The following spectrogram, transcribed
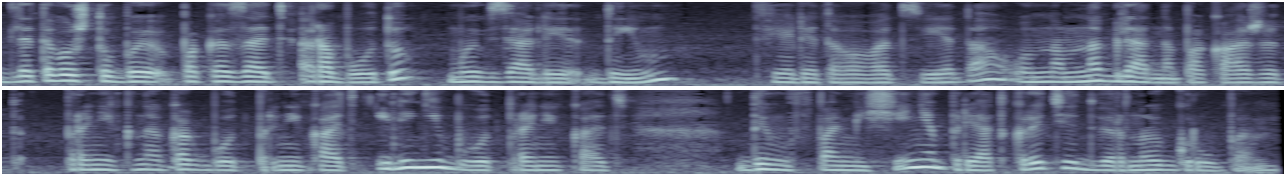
Для того, чтобы показать работу, мы взяли дым фиолетового цвета. Он нам наглядно покажет, как будет проникать или не будет проникать дым в помещение при открытии дверной группы.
